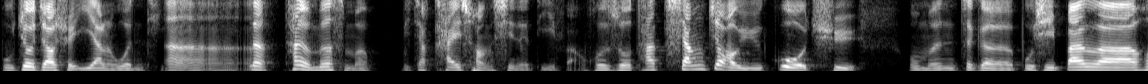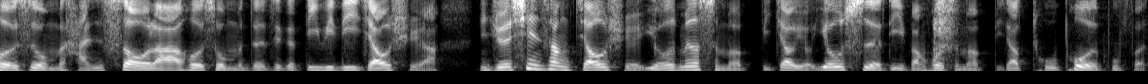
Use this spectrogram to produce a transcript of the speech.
补救教学一样的问题，嗯嗯嗯嗯，那它有没有什么比较开创性的地方，或者说它相较于过去我们这个补习班啦，或者是我们函授啦，或者是我们的这个 DVD 教学啊，你觉得线上教学有没有什么比较有优势的地方，或什么比较突破的部分？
